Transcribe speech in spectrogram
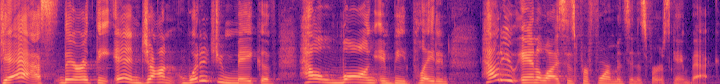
gas there at the end. John, what did you make of how long Embiid played and how do you analyze his performance in his first game back?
